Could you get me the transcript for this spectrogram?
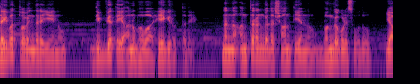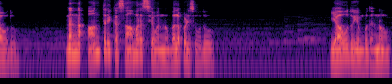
ದೈವತ್ವವೆಂದರೆ ಏನು? ದಿವ್ಯತೆಯ ಅನುಭವ ಹೇಗಿರುತ್ತದೆ? ನನ್ನ ಅಂತರಂಗದ ಶಾಂತಿಯನ್ನು ಭಂಗಗೊಳಿಸುವುದು ಯಾವುದು? ನನ್ನ ಆಂತರಿಕ ಸಾಮರಸ್ಯವನ್ನು ಬಲಪಡಿಸುವುದು ಯಾವುದು ಎಂಬುದನ್ನು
